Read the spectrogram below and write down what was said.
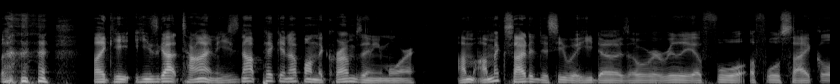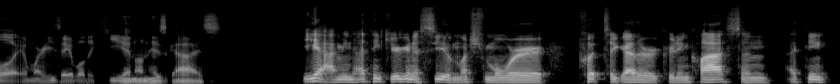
like he he's got time. He's not picking up on the crumbs anymore. I'm I'm excited to see what he does over really a full a full cycle and where he's able to key in on his guys. Yeah, I mean, I think you're going to see a much more put together recruiting class. And I think,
